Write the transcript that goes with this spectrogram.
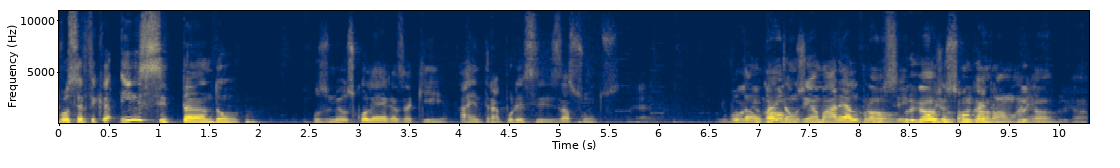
você fica incitando os meus colegas aqui a entrar por esses assuntos. Eu vou Ô, dar um Aguinaldo. cartãozinho amarelo pra Não, você. obrigado, Hoje é só um obrigado, cartão amarelo. Obrigado, obrigado.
